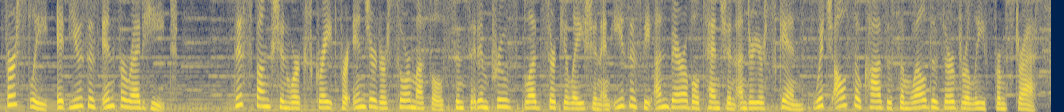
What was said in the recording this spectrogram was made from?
Firstly, it uses infrared heat. This function works great for injured or sore muscles since it improves blood circulation and eases the unbearable tension under your skin, which also causes some well-deserved relief from stress.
